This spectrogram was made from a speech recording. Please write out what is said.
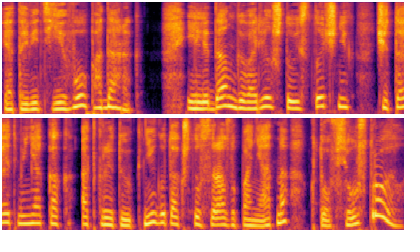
Это ведь его подарок. И Лидан говорил, что источник читает меня как открытую книгу, так что сразу понятно, кто все устроил.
